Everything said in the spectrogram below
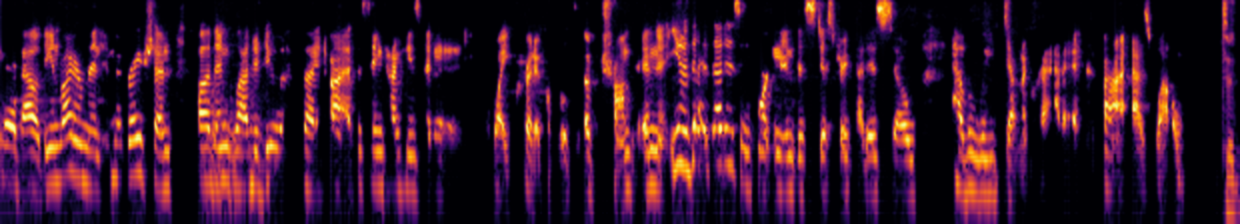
care about, the environment, immigration, uh, then glad to do it." But uh, at the same time, he's been quite critical of, of Trump, and you know that that is important in this district that is so heavily Democratic uh, as well to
